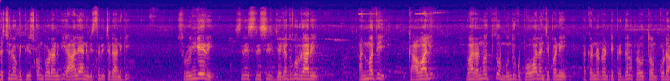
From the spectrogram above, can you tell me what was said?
దశలోకి తీసుకొని పోవడానికి ఆలయాన్ని విస్తరించడానికి శృంగేరి శ్రీ శ్రీ శ్రీ జగద్గురు గారి అనుమతి కావాలి. వారి అనుమతితో ముందుకు పోవాలని చెప్పని అక్కడ ఉన్నటువంటి పెద్దలు ప్రభుత్వం కూడా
